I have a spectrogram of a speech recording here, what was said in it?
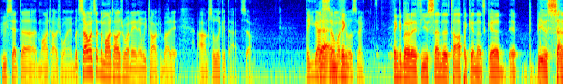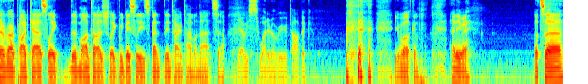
who sent the montage one in, but someone sent the montage one in, and we talked about it. Um, so look at that. So thank you guys Yeah, so much think- for listening. Think about it. If you send a topic in, that's good. It be the center of our podcast, like the montage. Like we basically spent the entire time on that. So Yeah, we sweated over your topic. you're welcome. Anyway, let's uh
